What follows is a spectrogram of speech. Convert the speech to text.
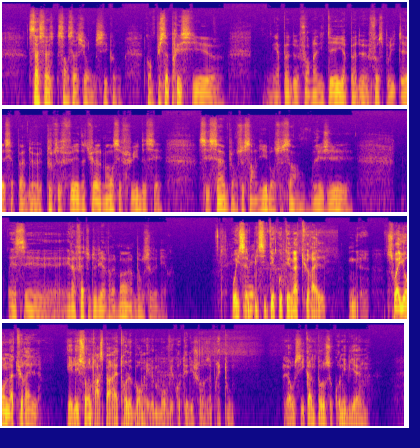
sensation aussi qu'on puisse apprécier. Il n'y a pas de formalité, il n'y a pas de fausse politesse, il n'y a pas de. Tout se fait naturellement, c'est fluide, c'est, c'est simple, on se sent libre, on se sent léger. Et, c'est, et la fête devient vraiment un bon souvenir. Oui, simplicité, côté naturel. Soyons naturels et laissons transparaître le bon et le mauvais côté des choses, après tout. Là aussi, quand on se connaît bien.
